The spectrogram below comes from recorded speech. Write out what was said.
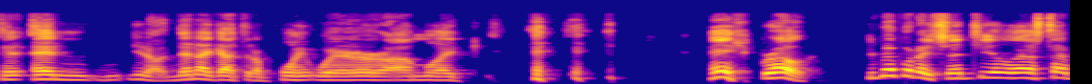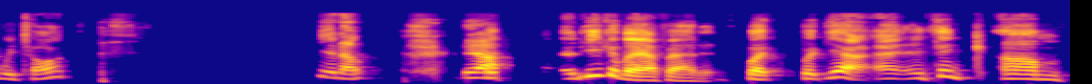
and, and, you know, then I got to the point where I'm like, hey, bro, you remember what I said to you the last time we talked? you know, Yeah. and he could laugh at it. But but yeah, I, think um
